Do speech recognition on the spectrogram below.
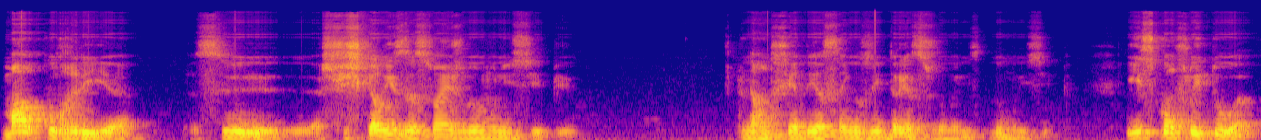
Mal correria se as fiscalizações do município não defendessem os interesses do município. Isso conflitua.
